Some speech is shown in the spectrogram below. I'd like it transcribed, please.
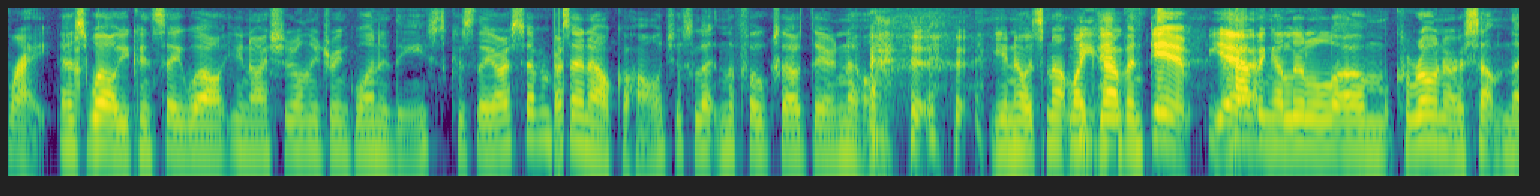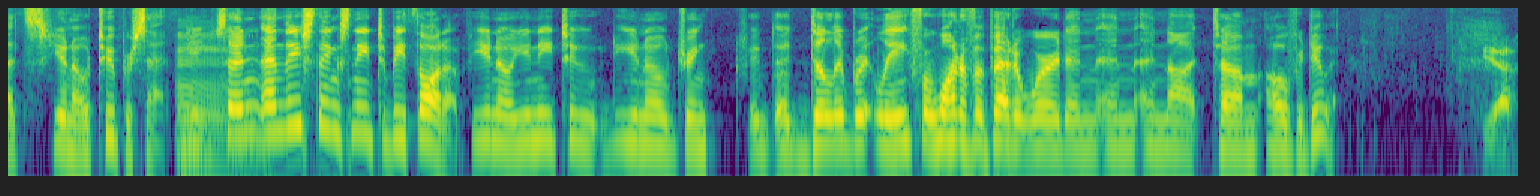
Right. as well. You can say, well, you know, I should only drink one of these because they are seven percent alcohol. Just letting the folks out there know. you know, it's not like having skimp, yeah. having a little um, Corona or something that's you know two percent. Mm. And, and these things need to be thought of. You know, you need to you know drink uh, deliberately, for want of a better word, and and and not um, overdo it. Yes.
